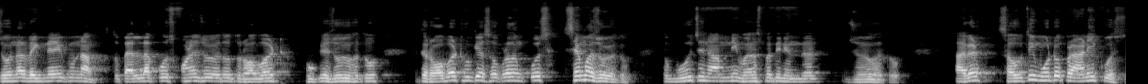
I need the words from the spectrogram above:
જોનાર વૈજ્ઞાનિકનું નામ. તો પહેલા કોષ કોણે જોયો હતો? તો રોબર્ટ હુકે જોયો હતો. તો રોબર્ટ હુકે સૌપ્રથમ કોષ શેમાં જોયો હતો? તો બુચ નામની વનસ્પતિની અંદર જોયો હતો. આગળ સૌથી મોટો પ્રાણી કોષ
